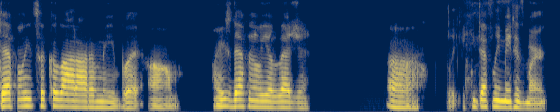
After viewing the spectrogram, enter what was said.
Definitely took a lot out of me, but um he's definitely a legend. Uh he definitely made his mark.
